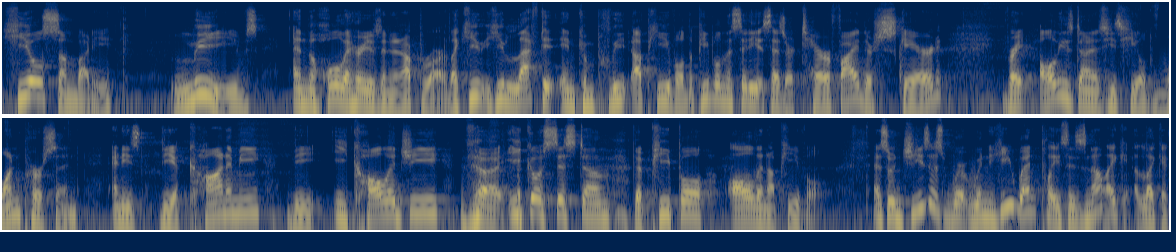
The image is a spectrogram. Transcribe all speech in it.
Heals somebody, leaves, and the whole area is in an uproar. Like he, he left it in complete upheaval. The people in the city, it says, are terrified, they're scared, right? All he's done is he's healed one person and he's the economy, the ecology, the ecosystem, the people, all in upheaval. And so Jesus, when he went places, not like like a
